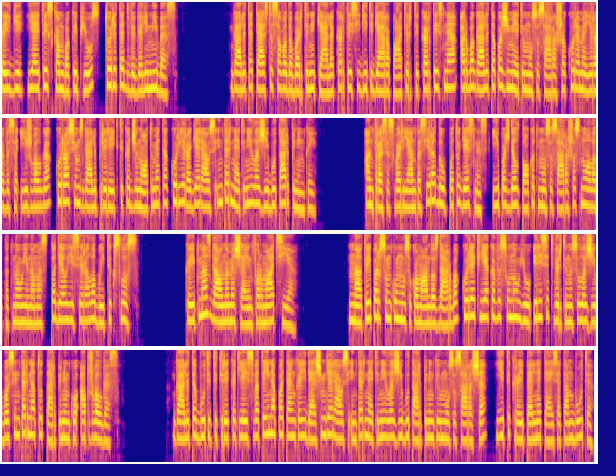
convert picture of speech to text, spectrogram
Taigi, jei tai skamba kaip jūs, turite dvi galimybės. Galite tęsti savo dabartinį kelią, kartais įgyti gerą patirtį, kartais ne, arba galite pažymėti mūsų sąrašą, kuriame yra visa įžvalga, kurios jums gali prireikti, kad žinotumėte, kur yra geriausi internetiniai lažybų tarpininkai. Antrasis variantas yra daug patogesnis, ypač dėl to, kad mūsų sąrašas nuolat atnaujinamas, todėl jis yra labai tikslus. Kaip mes gauname šią informaciją? Na, tai per sunku mūsų komandos darbą, kuri atlieka visų naujų ir įsitvirtinusių lažybos internetu tarpininkų apžvalgas. Galite būti tikri, kad jei svetainė patenka į 10 geriausi internetiniai lažybų tarpininkai mūsų sąraše, ji tikrai pelnė teisę ten būti.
